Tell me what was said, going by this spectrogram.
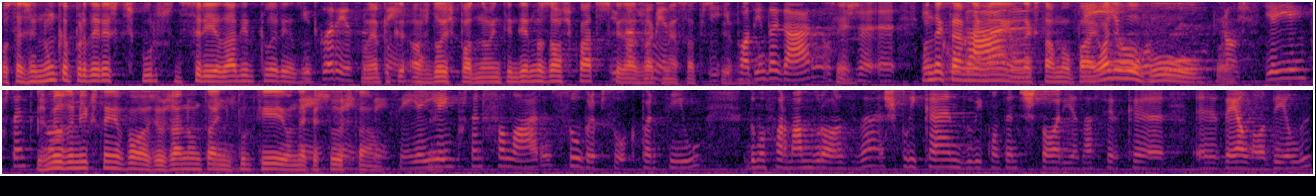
Ou seja, nunca perder este discurso de seriedade e de clareza. e de clareza, Não é sim. porque aos dois pode não entender, mas aos quatro se calhar já Exatamente. começa a E- perceber. E, não é? pode indagar, ou Sim. seja, eh, Onde é que está a minha mãe? Onde é que está o meu pai? sim, Olha o avô. Pronto. E aí é importante Os nós- meus amigos têm avós, eu já não tenho. Sim. Porquê? Onde é que as pessoas estão? Sim, sim. E aí é importante falar sobre a pessoa que partiu de uma forma amorosa, explicando e contando histórias acerca eh, dela ou dele,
